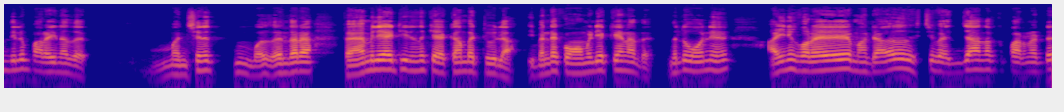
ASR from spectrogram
ഇതിലും പറയുന്നത്. മനുഷ്യന് എന്താ പറയാ ഫാമിലി ആയിട്ട് ഇരുന്ന് കേൾക്കാൻ പറ്റൂല. ഇവന്റെ കോമഡിയൊക്കെയാണ് അത് എന്നിട്ട് ഓന് അതിന് കുറേ മറ്റേ വെജ്ജാന്നൊക്കെ പറഞ്ഞിട്ട്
